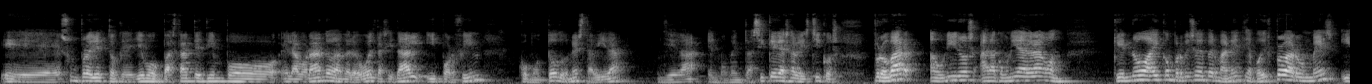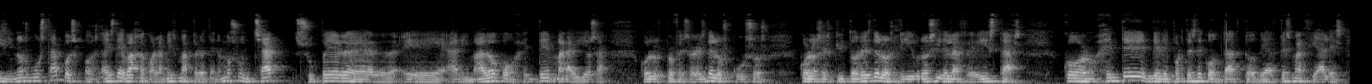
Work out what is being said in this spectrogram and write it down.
Eh, es un proyecto que llevo bastante tiempo elaborando, dándole vueltas y tal, y por fin, como todo en esta vida, llega el momento. Así que ya sabéis, chicos, probar a uniros a la comunidad Dragon, que no hay compromiso de permanencia. Podéis probar un mes y si no os gusta, pues os dais de baja con la misma. Pero tenemos un chat súper eh, animado con gente maravillosa, con los profesores de los cursos, con los escritores de los libros y de las revistas, con gente de deportes de contacto, de artes marciales,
